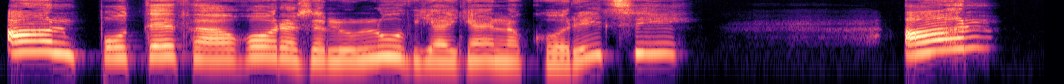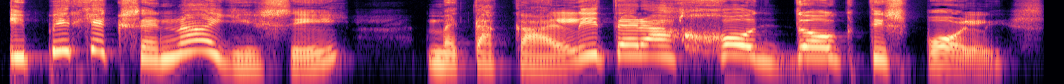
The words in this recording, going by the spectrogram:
αν ποτέ θα αγόραζε λουλούδια για ένα κορίτσι, αν υπήρχε ξενάγηση με τα καλύτερα hot dog της πόλης.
